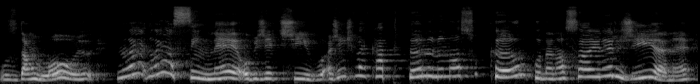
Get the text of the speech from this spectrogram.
os downloads, não é, não é assim, né, objetivo. A gente vai captando no nosso campo, na nossa energia, né?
